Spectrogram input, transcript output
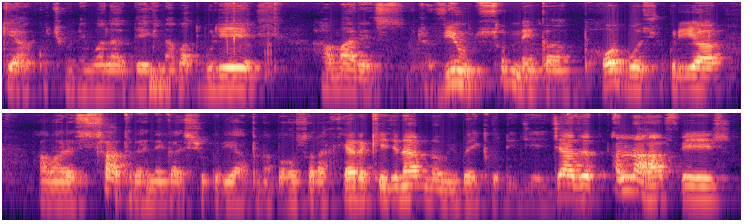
क्या कुछ होने वाला देखना मत भूलिए। हमारे रिव्यू सुनने का बहुत बहुत शुक्रिया। हमारे साथ रहने का शुक्रिया। अपना बहुत सारा ख्याल रखिए जनाब। नोमी भाई को दीजिए इजाज़त। अल्लाह हाफिज़।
